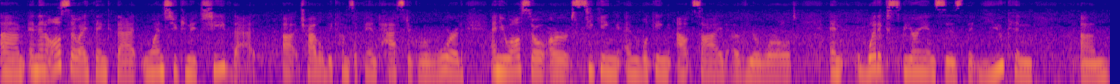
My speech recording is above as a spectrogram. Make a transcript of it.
Um, and then also, I think that once you can achieve that, uh, travel becomes a fantastic reward, and you also are seeking and looking outside of your world and what experiences that you can um,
